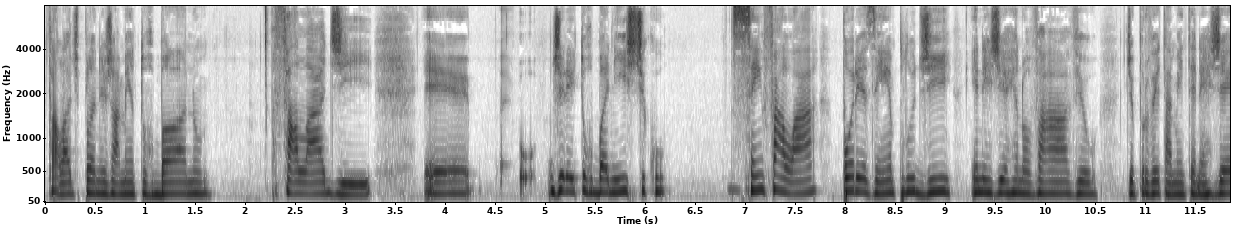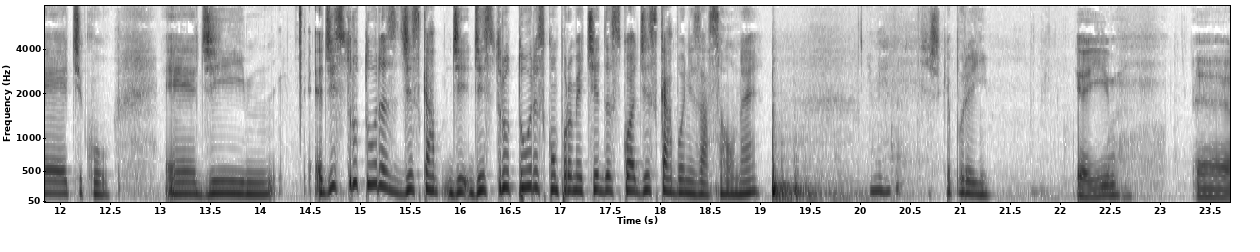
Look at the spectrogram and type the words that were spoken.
falar de planejamento urbano, falar de é, direito urbanístico, sem falar, por exemplo, de energia renovável, de aproveitamento energético, é, de, é, de, estruturas, de, de, estruturas comprometidas com a descarbonização, né? É verdade. Acho que é por aí. E aí, é,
